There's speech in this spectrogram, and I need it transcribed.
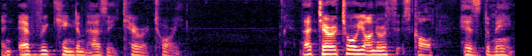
and every kingdom has a territory. That territory on earth is called his domain.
